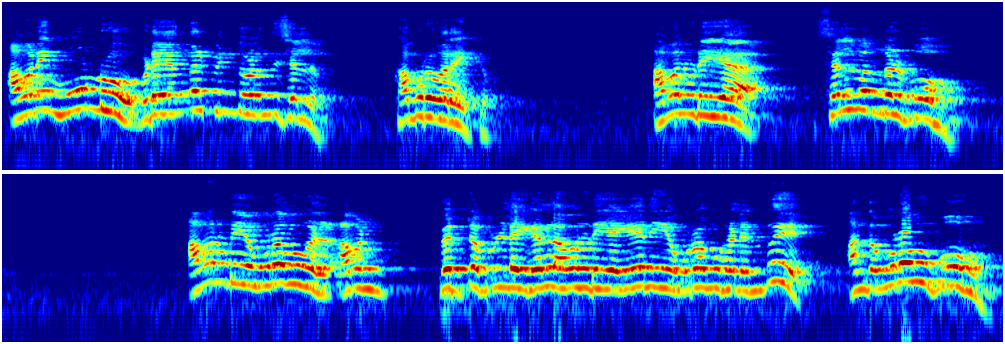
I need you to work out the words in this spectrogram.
அவனை மூன்று விடயங்கள் பின்தொடர்ந்து செல்லும். கபரு வரைக்கும். அவனுடைய செல்வங்கள் போகும். அவனுடைய உறவுகள் அவன் பெற்ற பிள்ளைகள் அவனுடைய ஏனைய உறவுகள் என்று அந்த உறவு போகும்.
